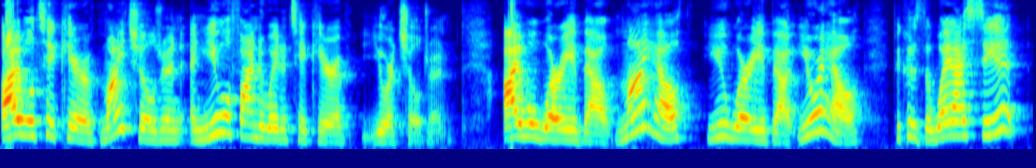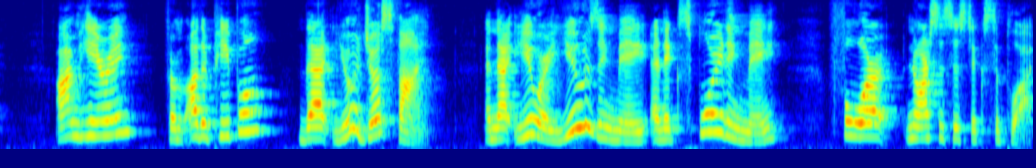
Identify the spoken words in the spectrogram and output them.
I will take care of my children and you will find a way to take care of your children. I will worry about my health, you worry about your health, because the way I see it, I'm hearing from other people that you're just fine and that you are using me and exploiting me for narcissistic supply.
